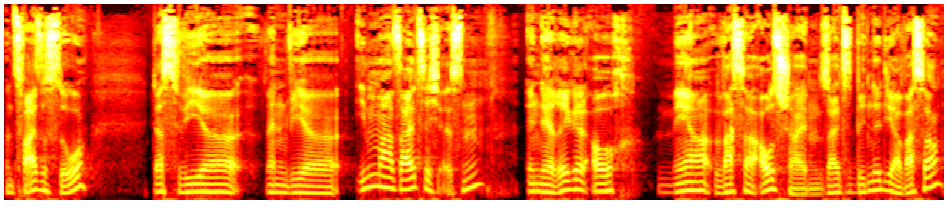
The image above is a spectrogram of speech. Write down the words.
Und zwar ist es so, dass wir, wenn wir immer salzig essen, in der Regel auch mehr Wasser ausscheiden. Salz bindet ja Wasser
